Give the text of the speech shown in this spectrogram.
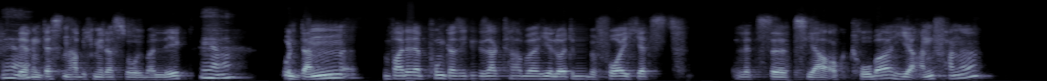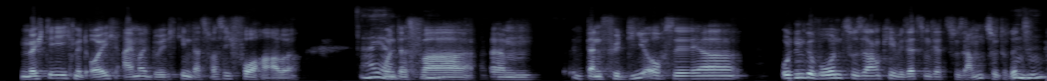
Ja. Währenddessen habe ich mir das so überlegt. Ja. Und dann war der Punkt, dass ich gesagt habe, hier Leute, bevor ich jetzt letztes Jahr Oktober hier anfange, möchte ich mit euch einmal durchgehen, das, was ich vorhabe. Ah, ja. Und das war ähm, dann für die auch sehr ungewohnt zu sagen, okay, wir setzen uns jetzt zusammen zu dritt mhm,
